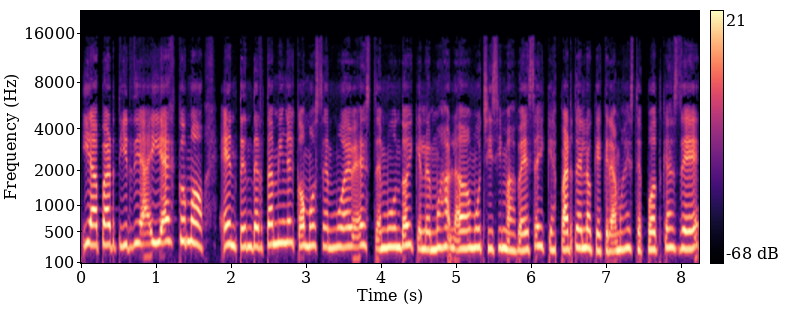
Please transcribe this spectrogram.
Y a partir de ahí es como entender también el cómo se mueve este mundo y que lo hemos hablado muchísimas veces y que es parte de lo que creamos este podcast de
